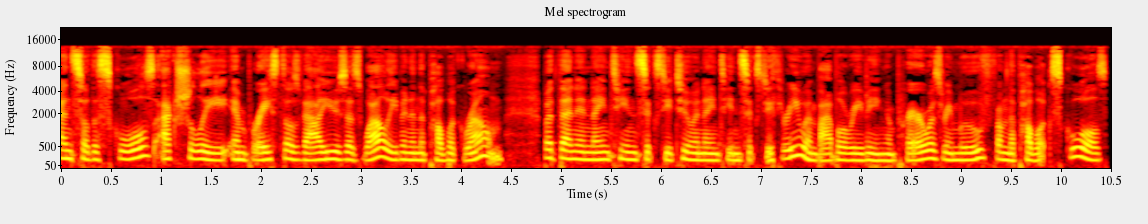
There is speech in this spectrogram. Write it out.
And so the schools actually embraced those values as well, even in the public realm. But then in 1962 and 1963, when Bible reading and prayer was removed from the public schools,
